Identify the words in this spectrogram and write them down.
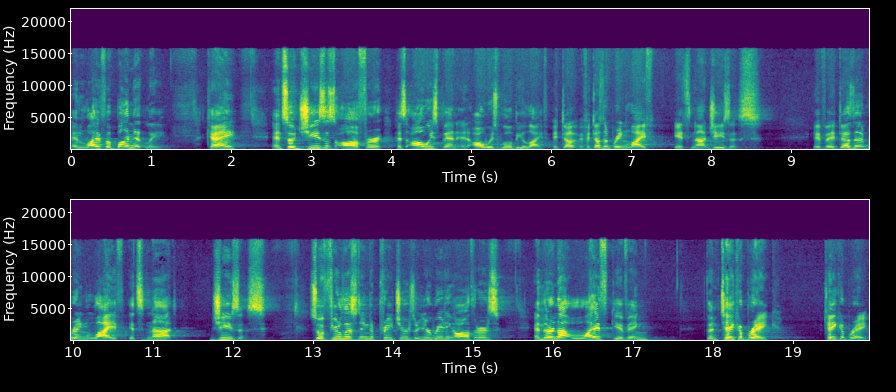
and life abundantly. Okay? And so Jesus' offer has always been and always will be life. It if it doesn't bring life, it's not Jesus. If it doesn't bring life, it's not Jesus. So if you're listening to preachers or you're reading authors and they're not life giving, then take a break. Take a break.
